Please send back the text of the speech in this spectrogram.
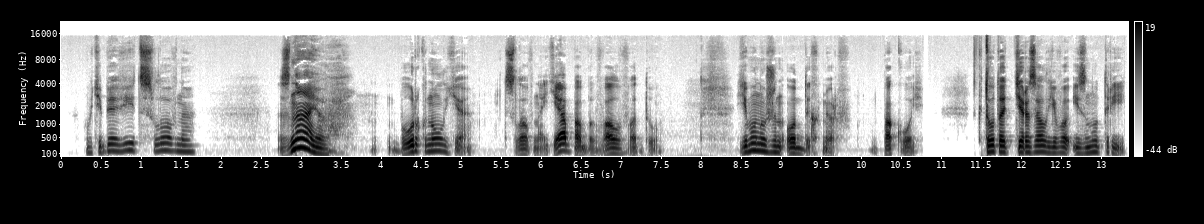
— «у тебя вид словно...» «Знаю», — буркнул я, словно я побывал в аду. Ему нужен отдых, Мёрф покой. Кто-то терзал его изнутри,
